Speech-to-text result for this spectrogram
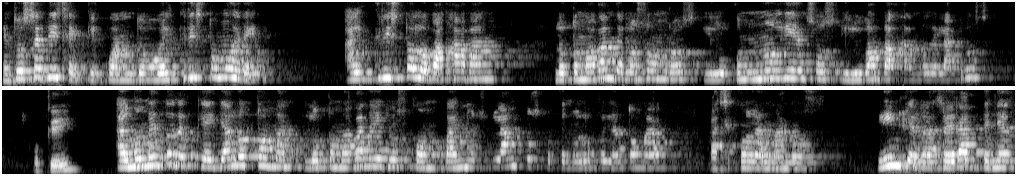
Entonces dice que cuando el Cristo muere, al Cristo lo bajaban lo tomaban de los hombros y lo, con unos lienzos y lo iban bajando de la cruz. Ok. Al momento de que ya lo toman, lo tomaban ellos con paños blancos porque no lo podían tomar así con las manos limpias, la tenía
